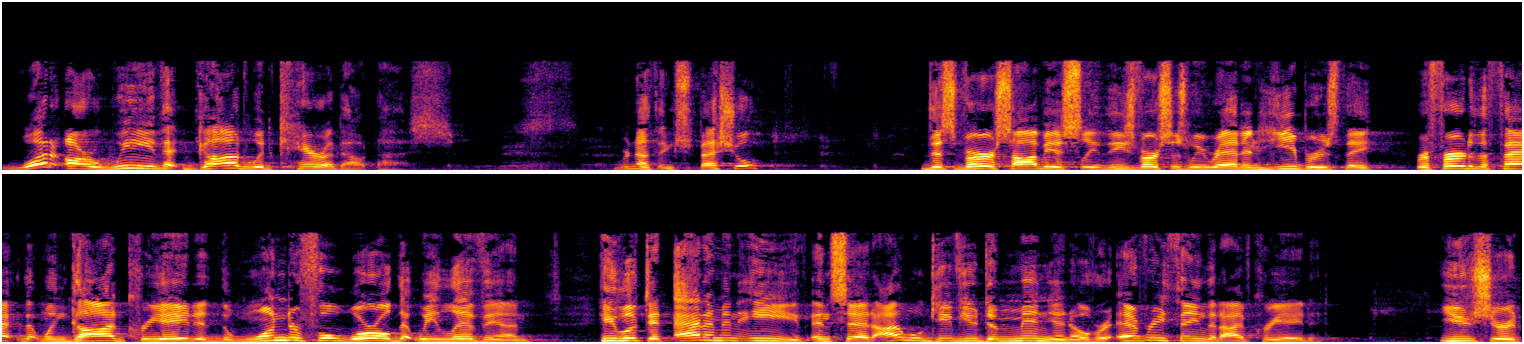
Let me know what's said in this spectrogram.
What are we that God would care about us? We're nothing special. This verse, obviously, these verses we read in Hebrews, they refer to the fact that when God created the wonderful world that we live in, he looked at Adam and Eve and said, I will give you dominion over everything that I've created. You, should,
